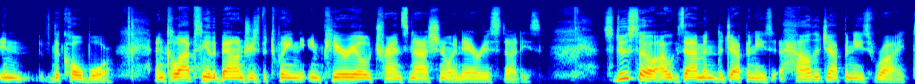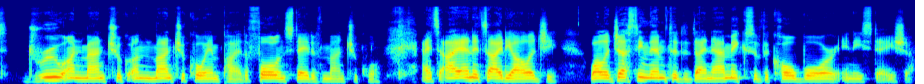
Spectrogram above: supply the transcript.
in the Cold War and collapsing of the boundaries between imperial, transnational, and area studies. To do so, I'll examine the Japanese, how the Japanese right drew on, Manchukuo, on Manchukuo Empire, the fallen state of Manchukuo, and its, and its ideology, while adjusting them to the dynamics of the Cold War in East Asia.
